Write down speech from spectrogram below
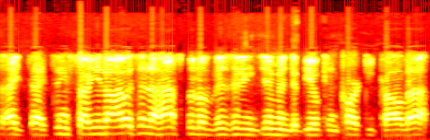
I, I think so. You know, I was in the hospital visiting Jim in Dubuque, and Corky called up,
